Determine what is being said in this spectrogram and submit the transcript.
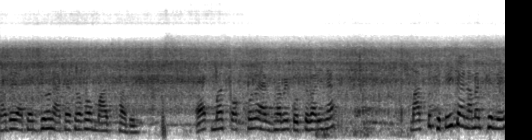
আমাদের এক একজন এক এক রকম মাছ খাবে। এক মাছ কখনো একভাবে করতে পারি না। মাছ তো খেতেই চায় না আমার ছেলে।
